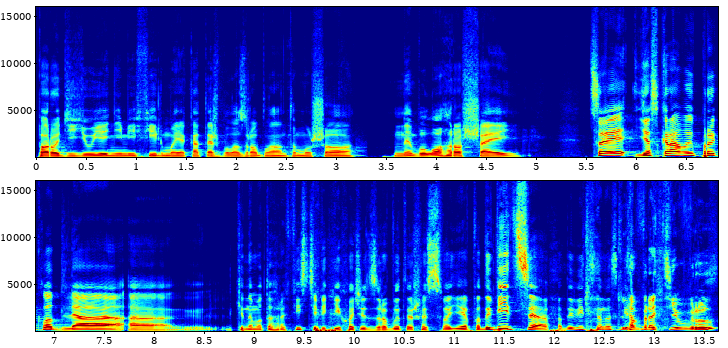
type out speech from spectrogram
пародіює німі фільми, яка теж була зроблена, тому що не було грошей. Це яскравий приклад для а, кінематографістів, які хочуть зробити щось своє. Подивіться, подивіться наскільки... Для братів Рус...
